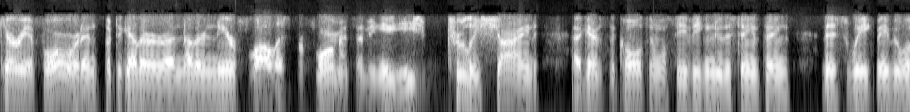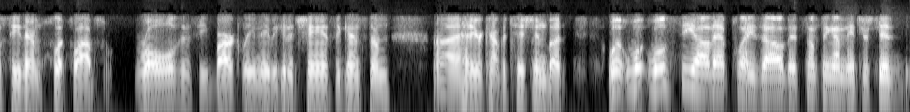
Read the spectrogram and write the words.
carry it forward and put together another near flawless performance. I mean, he, he truly shined against the Colts, and we'll see if he can do the same thing this week. Maybe we'll see them flip flops roles and see Barkley maybe get a chance against them uh, ahead of your competition. But we'll, we'll see how that plays out. That's something I'm interested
